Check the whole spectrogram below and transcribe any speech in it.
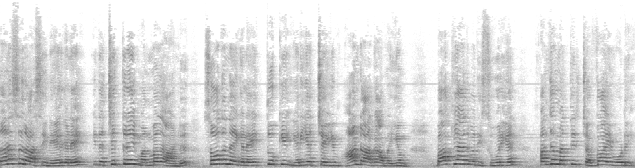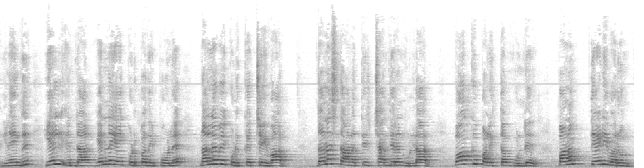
தனுசு ராசி நேர்களே இந்த சித்திரை மன்மத ஆண்டு சோதனைகளை தூக்கி எரியச் செய்யும் ஆண்டாக அமையும். பாக்கியாதிபதி சூரியன் பஞ்சமத்தில் செவ்வாயோடு இணைந்து எல் என்றால் எண்ணெயை கொடுப்பதைப் போல நல்லவை கொடுக்கச் செய்வார். தனஸ்தானத்தில் சந்திரன் உள்ளார். வாக்கு பலித்தம் உண்டு. பணம் தேடி வரும்.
